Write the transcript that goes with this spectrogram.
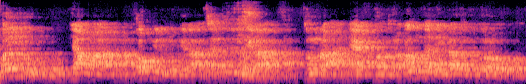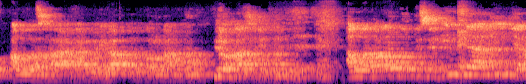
গায়রু। ইয়া মা লোকেরা, জাতির লোকেরা, তোমরা একমাত্র আল্লাহর ইবাদত করো। আল্লাহ ছাড়া কারও ইবাদত করো না। প্রিয় হাসিন আল্লাহ তাআলা বলতেছেন, ইন্না ইয়া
